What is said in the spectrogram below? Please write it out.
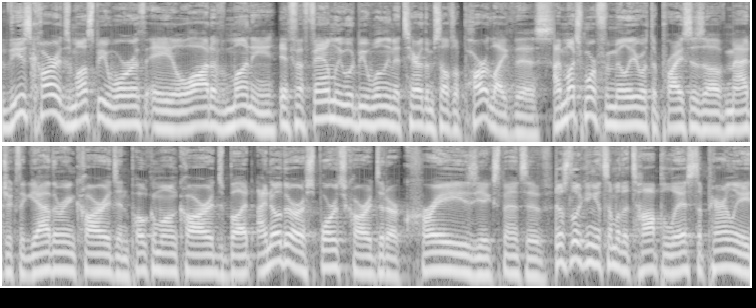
These cards must be worth a lot of money if a family would be willing to tear themselves apart like this. I'm much more familiar with the prices of Magic the Gathering cards and Pokemon cards, but I know there are sports cards that are crazy expensive. Just looking at some of the top lists, apparently a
